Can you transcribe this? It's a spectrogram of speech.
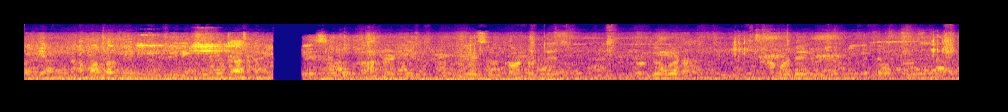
ఓకే అమల్లో మీరు ఇన్సూరెన్స్ కూడా చేస్తాం case already case counter case రెండు కూడా ఆమోదైన విషయం మీకు తెలుస్తుంది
